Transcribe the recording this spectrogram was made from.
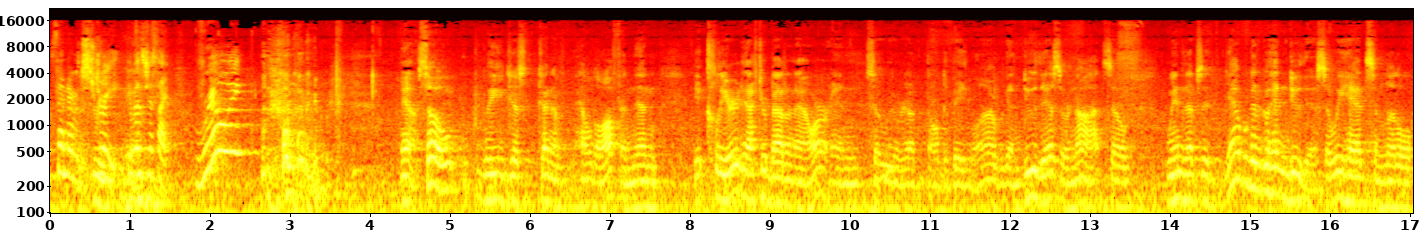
center of the, the street. street. Yeah. It was just like, really? yeah, so we just kind of held off and then it cleared after about an hour. And so we were all debating, well, are we going to do this or not? So we ended up saying, yeah, we're going to go ahead and do this. So we had some little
